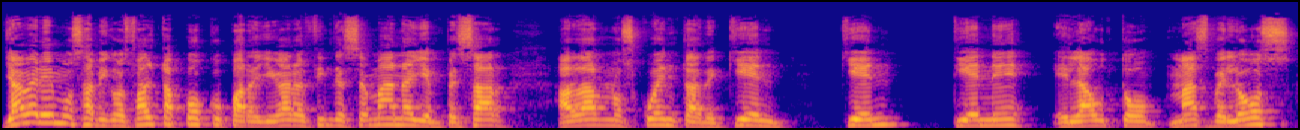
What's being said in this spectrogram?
Ya veremos amigos, falta poco para llegar al fin de semana y empezar a darnos cuenta de quién, quién tiene el auto más veloz,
